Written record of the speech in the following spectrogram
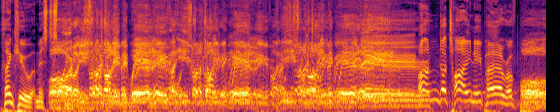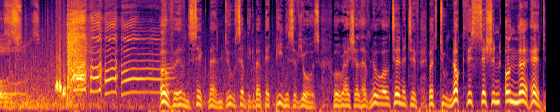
Thank you, Mr. For he's got a jolly big wheelie, he's got a jolly big wheelie, he's got a jolly big wheelie. And a tiny pair of balls. Oh, for heaven's sake, man, do something about that penis of yours, or I shall have no alternative but to knock this session on the head.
